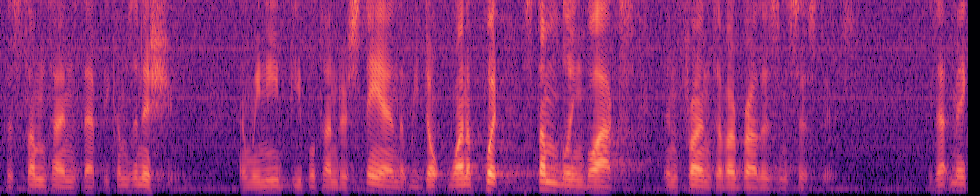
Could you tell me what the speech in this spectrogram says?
because sometimes that becomes an issue. And we need people to understand that we don't want to put stumbling blocks in front of our brothers and sisters. Does that make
